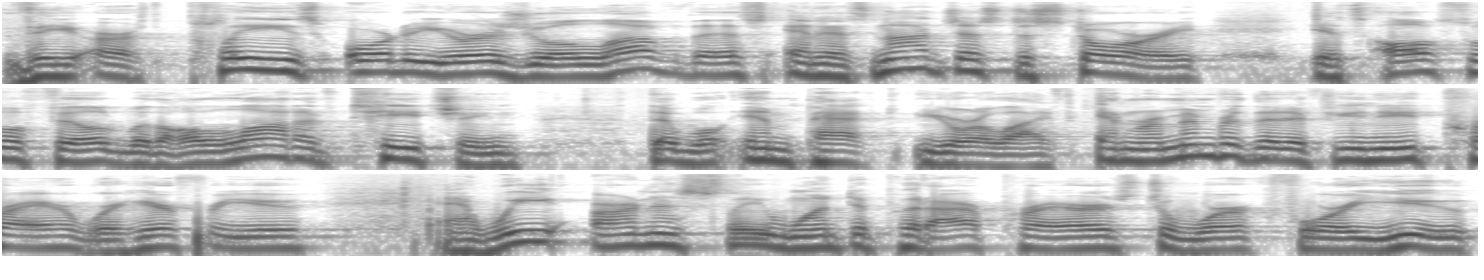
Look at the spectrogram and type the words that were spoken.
the Earth. Please order yours. You'll love this. And it's not just a story, it's also filled with a lot of teaching that will impact your life. And remember that if you need prayer, we're here for you. And we earnestly want to put our prayers to work for you.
